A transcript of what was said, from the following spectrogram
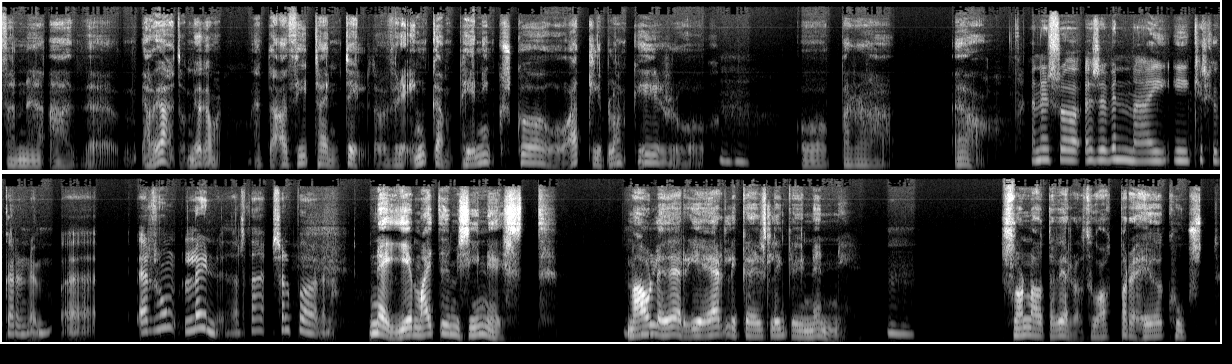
þannig að, eh, já, já, þetta var mjög gaman. Þetta að því tænum til, þetta var fyrir engan pening sko og allir blankir og, og bara, já. En eins og þessi vinna í, í kirkjugarðinum, uh, er hún launuð? Er það sjálfbúða vinna? Nei, ég mæti þeim í sínist. Málið er, ég er líka eins lengi ég nenni. Svona átt að vera. Þú átt bara að eiga kúst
